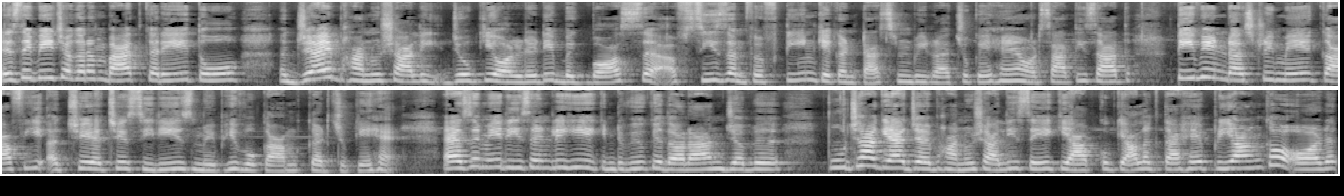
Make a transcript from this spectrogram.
इसी बीच अगर हम बात करें तो जय भानुशाली, जो कि already Bigg Boss season fifteen के कंटेस्टेंट भी रह चुके हैं और साथ ही साथ टीवी इंडस्ट्री में काफ़ी अच्छे अच्छे सीरीज़ में भी वो काम कर चुके हैं। ऐसे में रिसेंटली ही एक इंटरव्यू के दौरान जब पूछा गया जय भानुशाली से कि आपको क्या लगता है, प्रियंका और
